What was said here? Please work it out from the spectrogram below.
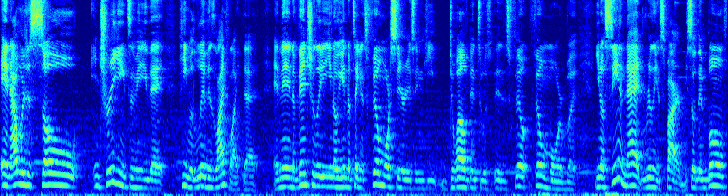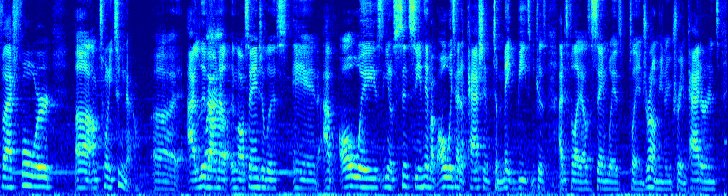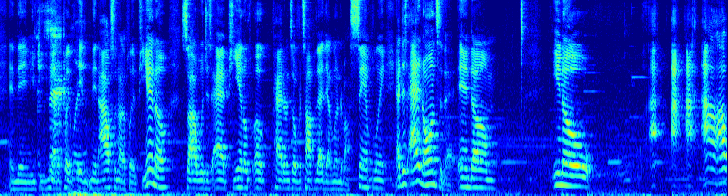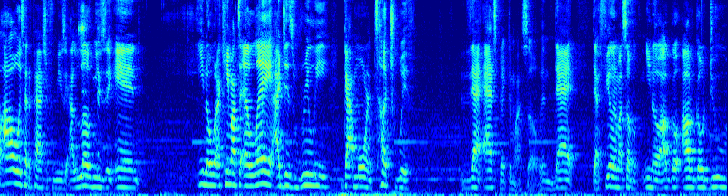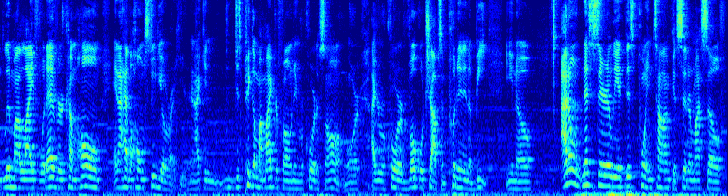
And that was just so intriguing to me that he would live his life like that. And then eventually, you know, he ended up taking his film more serious and he delved into his, his film, film more. But, you know, seeing that really inspired me. So then, boom, flash forward, uh, I'm 22 now. Uh, I live wow. out in, Los Angeles, and I've always, you know, since seeing him, I've always had a passion to make beats because I just feel like that was the same way as playing drum. You know, you're creating patterns, and then you, exactly. you know how to play. And then I also know how to play the piano, so I would just add piano uh, patterns over top of that. That I learned about sampling. I just added on to that, and um, you know, I, I, I, I always had a passion for music. I love music, and you know, when I came out to LA, I just really got more in touch with that aspect of myself and that that feeling of myself. You know, I'll go, I'll go do, live my life, whatever. Come home, and I have a home studio right here, and I can just pick up my microphone and record a song, or I can record vocal chops and put it in a beat. You know, I don't necessarily at this point in time consider myself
